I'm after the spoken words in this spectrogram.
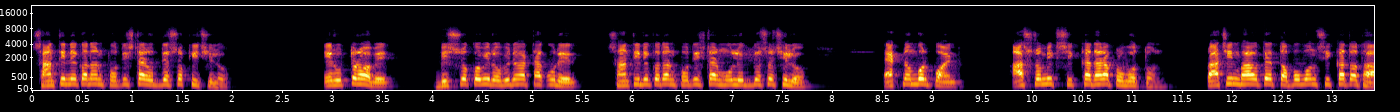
শান্তিনিকেতন প্রতিষ্ঠার উদ্দেশ্য কি ছিল? এর উত্তর হবে, বিশ্বকবি রবীন্দ্রনাথ ঠাকুরের শান্তিনিকেতন প্রতিষ্ঠার মূল উদ্দেশ্য ছিল এক নম্বর পয়েন্ট আশ্রমিক শিক্ষাধারা প্রবর্তন। প্রাচীন ভারতের তপবন শিক্ষা তথা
